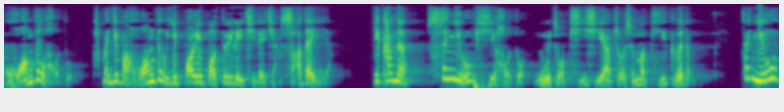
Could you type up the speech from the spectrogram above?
黄豆好多，他们就把黄豆一包一包堆垒起来，像沙袋一样。一看呢。生牛皮好多，因为做皮鞋啊，做什么皮革的。这牛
